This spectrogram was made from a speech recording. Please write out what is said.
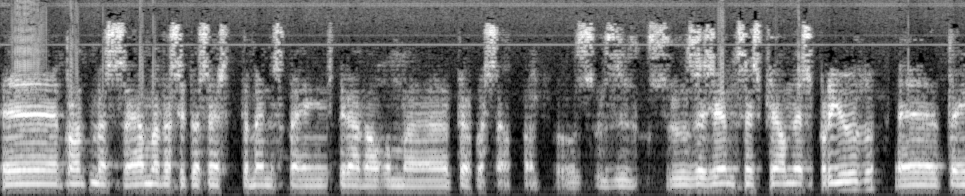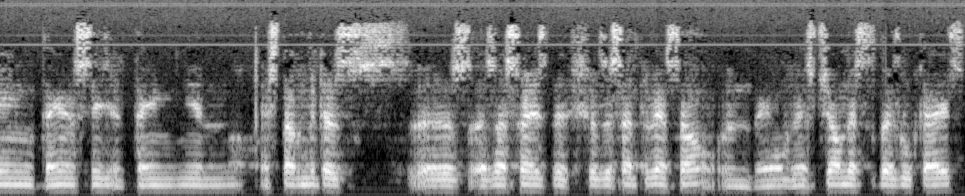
Uh, pronto, mas é uma das situações que também nos tem inspirado alguma preocupação. Pronto, os, os, os, agentes, em especial neste período, uh, têm, têm, têm, estado muitas as, as ações de fiscalização e prevenção, em, em especial nestes dois locais,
